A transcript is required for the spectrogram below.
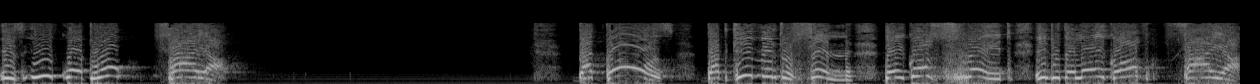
is equal to fire. That those that give into sin, they go straight into the lake of fire.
